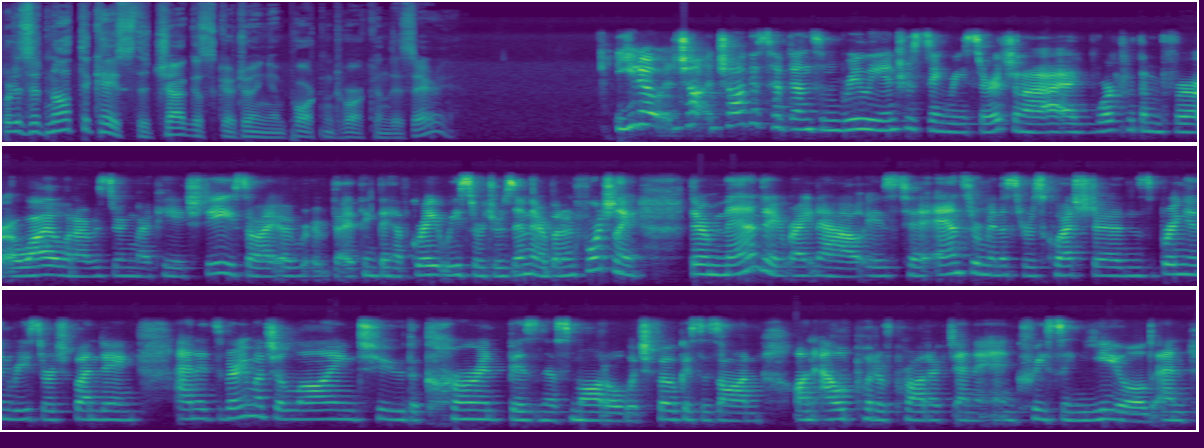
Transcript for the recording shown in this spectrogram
But is it not the case that Teagasc are doing important work in this area? You know, Ch- Teagasc have done some really interesting research, and I, I, worked with them for a while when I was doing my PhD. So I, I think they have great researchers in there. But unfortunately, their mandate right now is to answer ministers' questions, bring in research funding, and it's very much aligned to the current business model, which focuses on on output of product and increasing yield. And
